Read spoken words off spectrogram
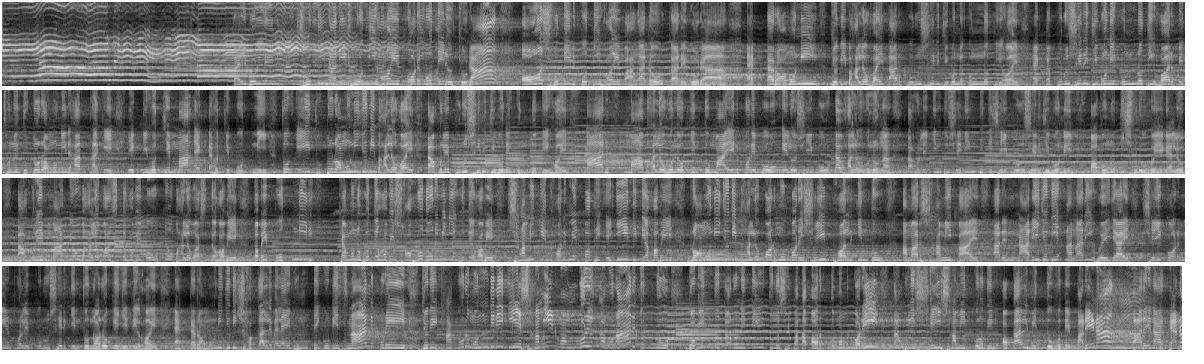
সতী নারীর পতি হয় পর্বতের চূড়া, অসতীর পতি হয় ভাঙা নৌকার গোড়া। একটা রমণী যদি ভালো হয়, তার পুরুষের জীবনে উন্নতি হয়। একটা পুরুষের জীবনে উন্নতি হওয়ার পেছনে দুটো রমণীর হাত থাকে। একটি হচ্ছে মা, একটা হচ্ছে পত্নী। তো এই দুটো রমণী যদি ভালো হয়, তাহলে পুরুষের জীবনে উন্নতি হয়। আর মা ভালো হলো, কিন্তু মায়ের পরে বউ এলো, সেই বউটা ভালো হলো না। তাহলে কিন্তু সেদিন থেকে সেই পুরুষের জীবনে অবনতি শুরু হয়ে গেল। তাহলে মাকেও ভালোবাসতে হবে, বউকেও ভালোবাসতে হবে। তবে পত্নীর কেমন হতে হবে সহধর্মিনী হতে হবে, স্বামীকে ধর্মের পথে এগিয়ে দিতে হবে। রমণী যদি ভালো কর্ম করে, সেই ফল কিন্তু আমার স্বামী পায়। আর নারী যদি আনারি হয়ে যায়, সেই কর্মের ফলে পুরুষের কিন্তু নরকে যেতে হয়। একটা রমণী যদি সকালবেলায় ঘুম থেকে উঠে স্নান করে, যদি ঠাকুর মন্দিরে গিয়ে স্বামীর মঙ্গল কামনার জন্য গোবিন্দ চরণে তিল, তুলসী পাতা অর্পণ করে, তাহলে সেই স্বামীর কোনোদিন অকাল মৃত্যু হতে পারে না। পারে না কেন?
